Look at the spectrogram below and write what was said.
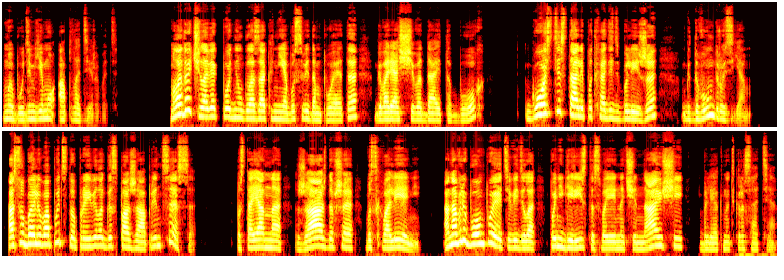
мы будем ему аплодировать. Молодой человек поднял глаза к небу с видом поэта, говорящего «дай-то Бог». Гости стали подходить ближе к двум друзьям. Особое любопытство проявила госпожа, принцесса, постоянно жаждавшая восхвалений. Она в любом поэте видела панигериста своей начинающей блекнуть красоте.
